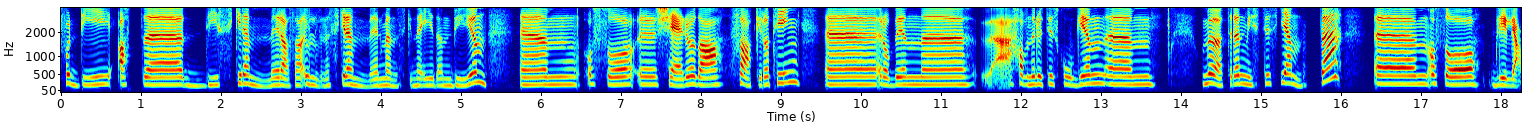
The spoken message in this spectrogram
fordi at de skremmer, altså ulvene skremmer menneskene i den byen. Um, og så uh, skjer det jo da saker og ting. Uh, Robin uh, havner ute i skogen, um, møter en mystisk jente, um, og så blir ja,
